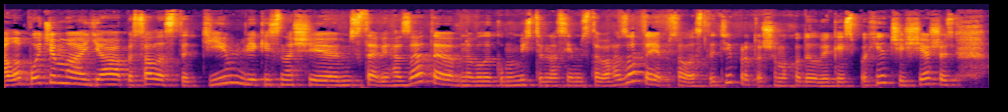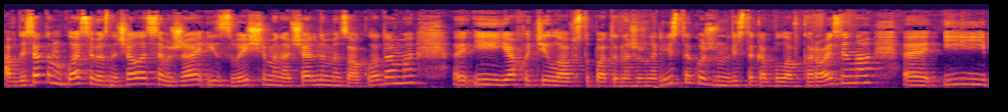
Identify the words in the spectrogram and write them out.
Але потім е, я писала статті в якісь наші місцеві газети. В невеликому місті в нас є місцева газета. Я писала статті про те, що ми ходили в якийсь похід чи ще щось. А в 10 класі визначалася вже із вищими навчальними закладами. Е, і я хотіла вступати на журналістику. Журналістика була в Каразіна. Е, і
